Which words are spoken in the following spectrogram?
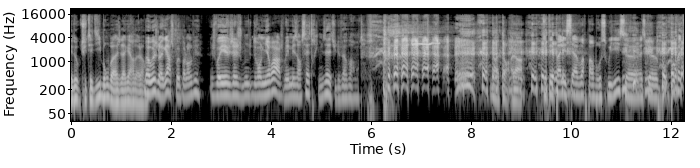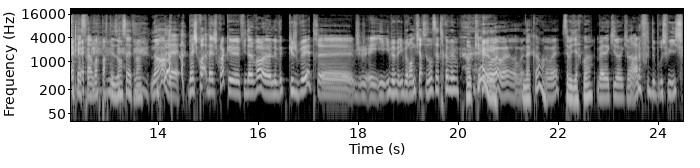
donc tu t'es dit, bon bah je la garde alors. bah ouais je la garde je pouvais pas l'enlever je voyais je- je- devant le miroir je voyais mes ancêtres qui me disaient tu devais avoir honte Non, attends, alors, tu t'es pas laissé avoir par Bruce Willis euh, Est-ce que pour- pourquoi tu te laisserais avoir par tes ancêtres hein? Non, mais, mais je crois, mais je crois que finalement euh, le mec que je veux être, euh, je- il, il veut, il veut rendre fier ses ancêtres quand même. Ok. ouais, ouais, ouais. ouais. D'accord. Ouais. Ça veut dire quoi? Bah, qu'il en, qu'il en a rien à foutre de Bruce Willis.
